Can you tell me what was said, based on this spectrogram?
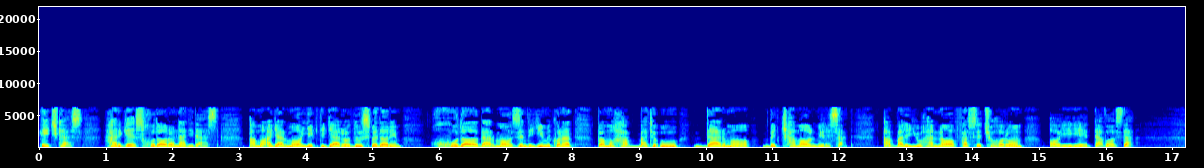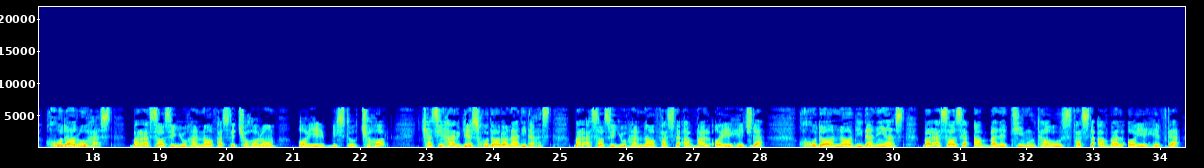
هیچ کس هرگز خدا را ندیده است. اما اگر ما یکدیگر را دوست بداریم خدا در ما زندگی می کند و محبت او در ما به کمال می رسد اول یوحنا فصل چهارم آیه دوازده. خدا روح است. بر اساس یوحنا فصل چهارم آیه بیست و چهار. کسی هرگز خدا را ندیده است. بر اساس یوحنا فصل اول آیه هجده. خدا نادیدنی است. بر اساس اول تیموتائوس فصل اول آیه هفده.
